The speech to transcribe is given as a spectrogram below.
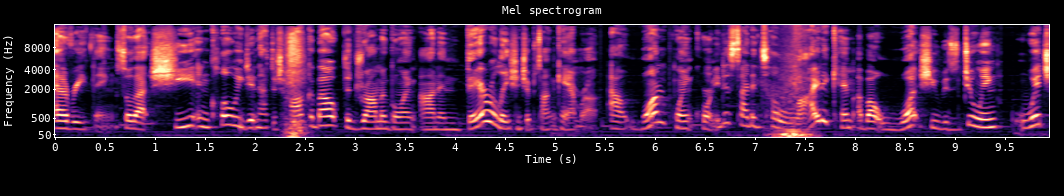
everything so that she and Khloé didn't have to talk about the drama going on in their relationships on camera. At one point, Kourtney decided to lie to Kim about what she was doing, which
